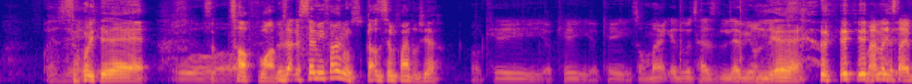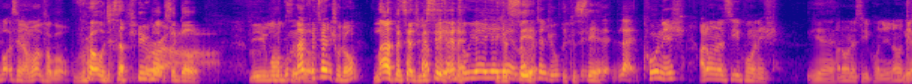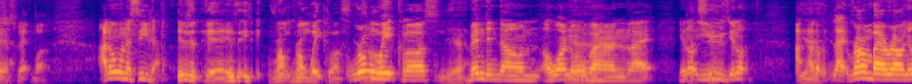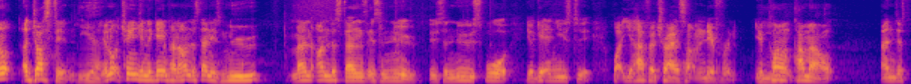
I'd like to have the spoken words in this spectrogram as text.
So yeah, it's a tough one. was that the semi-finals? that was the semi-finals. Yeah, Okay, okay, okay. So Mike Edwards has Le'Veon. next. Yeah. My man just started boxing a month ago. Bro, just a few months ago. Few months Mad potential though. Mad potential. You Mad can see it, potential, innit? Yeah, yeah, you can yeah. see mad it. potential. You can see it. Like Cornish, I don't want to see Cornish. Yeah. I don't want to see Cornish. No Yeah. disrespect, but I don't want to see that. He was yeah, he was wrong wrong weight class. Wrong well. weight class. Yeah. Bending down, a one Yeah. overhand. Like you're not That's it. used. You're not. I, Yeah. I don't like round by round. You're not adjusting. Yeah. You're not changing the game plan. I understand it's new. Man understands it's new. It's a new sport. You're getting used to it, but you have to try something different. You Mm. can't come out and just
